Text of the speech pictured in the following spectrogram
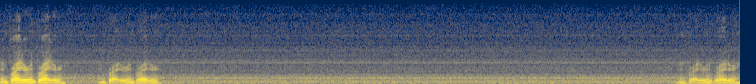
and brighter and brighter and brighter and brighter. And brighter and brighter.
